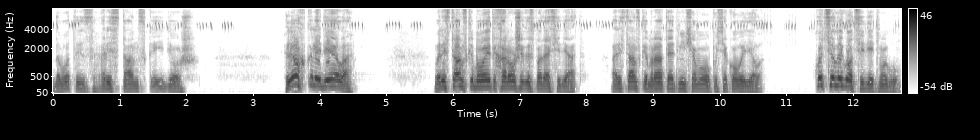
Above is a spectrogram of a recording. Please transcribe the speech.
Да вот из арестантской идешь. Легко ли дело? В арестанской бывает и хорошие господа сидят. Арестантской, брат, это ничего, пустяковое дело. Хоть целый год сидеть могу.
